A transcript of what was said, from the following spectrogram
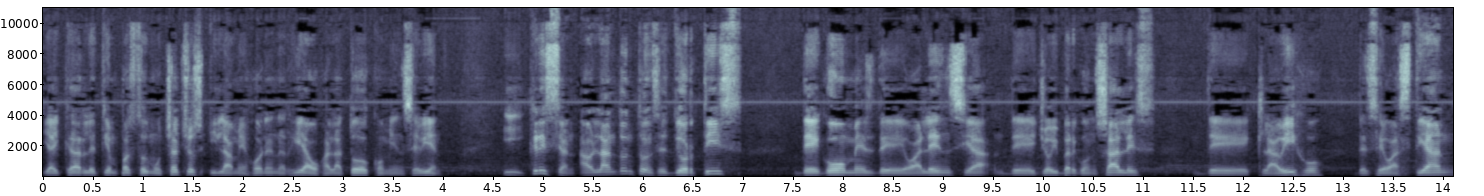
y hay que darle tiempo a estos muchachos y la mejor energía. Ojalá todo comience bien. Y Cristian, hablando entonces de Ortiz, de Gómez, de Valencia, de Joyber González, de Clavijo, de Sebastián,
